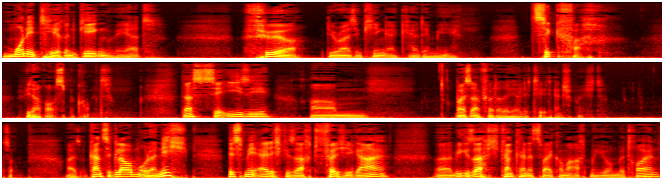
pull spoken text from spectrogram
monetären Gegenwert für die Rising King Academy zigfach wieder rausbekommt. Das ist sehr easy, ähm, weil es einfach der Realität entspricht. So. Also kannst du glauben oder nicht, ist mir ehrlich gesagt völlig egal. Äh, wie gesagt, ich kann keine 2,8 Millionen betreuen.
